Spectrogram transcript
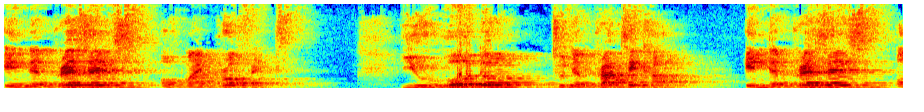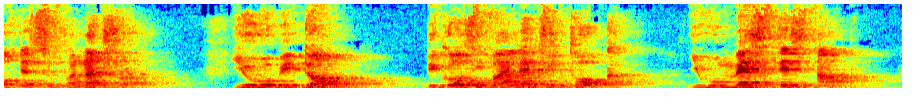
in the presence of my prophet. You hold on to the practical in the presence of the supernatural. You will be dumb because if I let you talk, you will mess this up.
